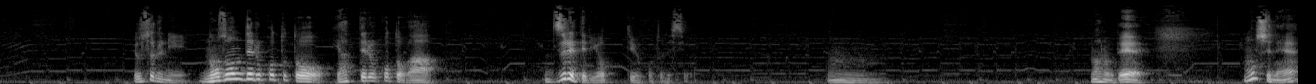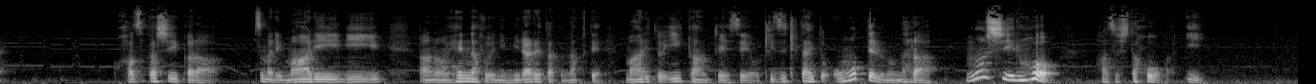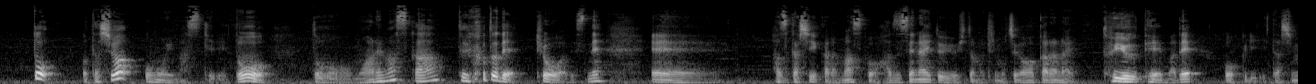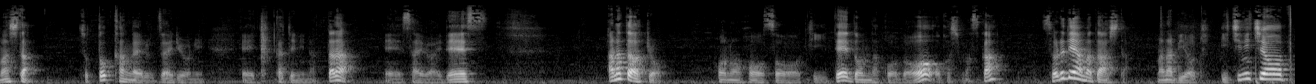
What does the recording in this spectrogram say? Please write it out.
要するに望んでることとやってることがずれてるよっていうことですよ。うん。なのでもしね恥ずかしいからつまり周りにあの変な風に見られたくなくて周りといい関係性を築きたいと思ってるのならむしろ外した方がいい。と私は思いますけれどどう思われますか？ということで今日はですね、えー、恥ずかしいからマスクを外せないという人の気持ちがわからないというテーマでお送りいたしました。ちょっと考える材料に、えー、きっかけになったら、えー、幸いです。あなたは今日この放送を聞いてどんな行動を起こしますか？それではまた明日。学びよう一日を。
